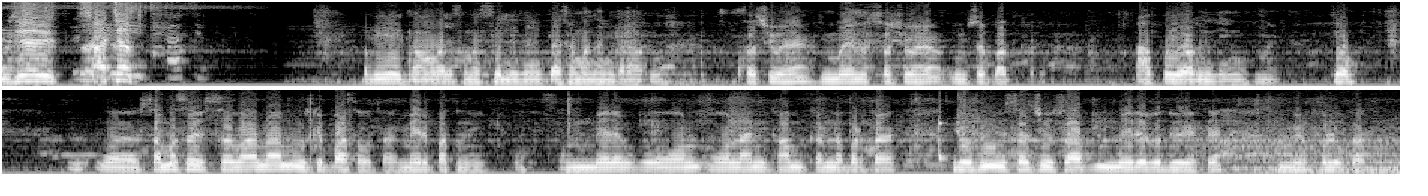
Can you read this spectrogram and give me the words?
ये सचिव अभी ये गाँव वाले समस्या ले गए क्या समाधान करा आपने सचिव है मेन सचिव है उनसे बात करो। आप कोई और नहीं देंगे। नहीं। क्यों? समस्या समाधान उनके पास होता है मेरे पास नहीं। मेरे को ऑन- ऑनलाइन काम करना पड़ता है। जो भी सचिव साहब मेरे को दिए थे मैं फॉलो करता हूँ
